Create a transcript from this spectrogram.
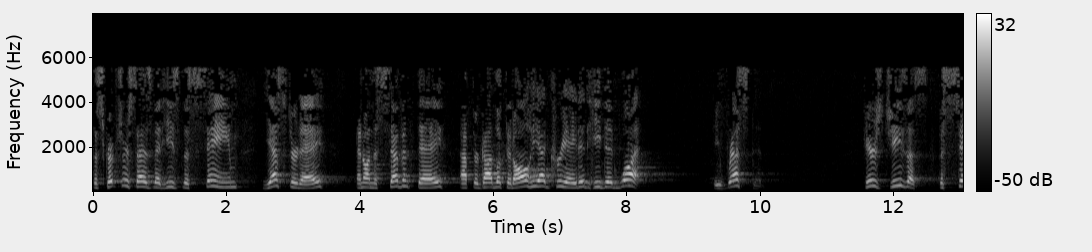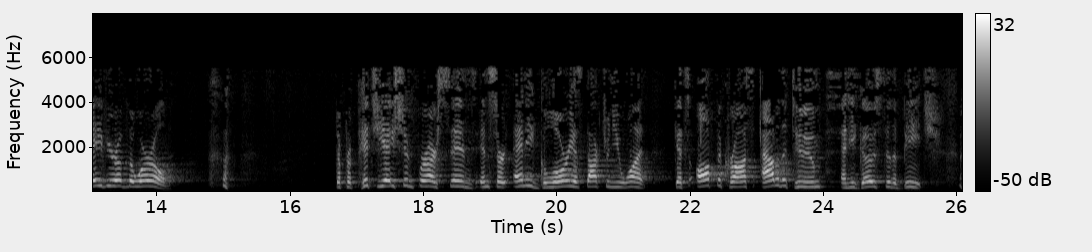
The scripture says that He's the same yesterday, and on the seventh day, after God looked at all He had created, He did what? He rested. Here's Jesus, the Savior of the world. the propitiation for our sins, insert any glorious doctrine you want, gets off the cross, out of the tomb, and he goes to the beach.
